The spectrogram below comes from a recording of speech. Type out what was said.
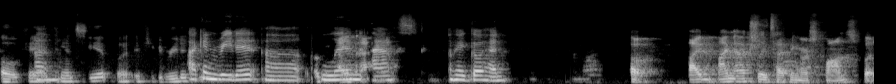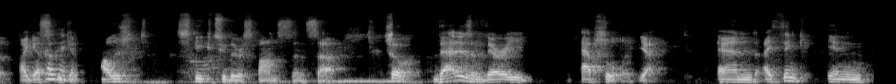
Okay, Um, I can't see it, but if you could read it. I can read it. Uh, Lynn I- asked, okay, go ahead. Oh, I'm, I'm actually typing a response, but I guess we Okay. can, I'll just speak to the response since, uh, so that is a very, absolutely, yeah. And I think in,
